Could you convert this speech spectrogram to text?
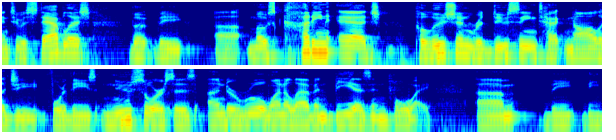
and to establish the, the uh, most cutting edge pollution reducing technology for these new sources under Rule 111B as in boy. Um, the, the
